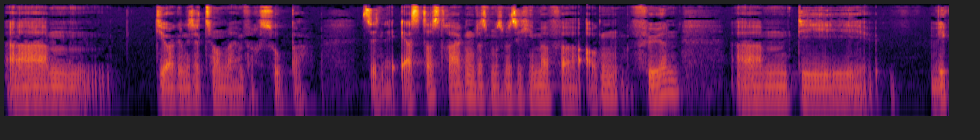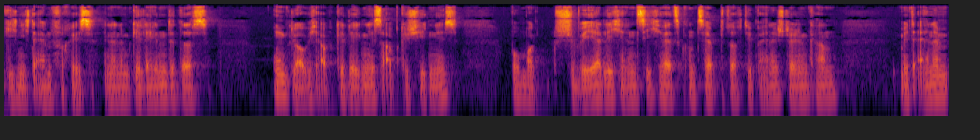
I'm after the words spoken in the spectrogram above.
Ähm, die Organisation war einfach super. Es ist eine Erstaustragung, das muss man sich immer vor Augen führen ähm, die wirklich nicht einfach ist. In einem Gelände, das unglaublich abgelegen ist, abgeschieden ist, wo man schwerlich ein Sicherheitskonzept auf die Beine stellen kann, mit einem,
